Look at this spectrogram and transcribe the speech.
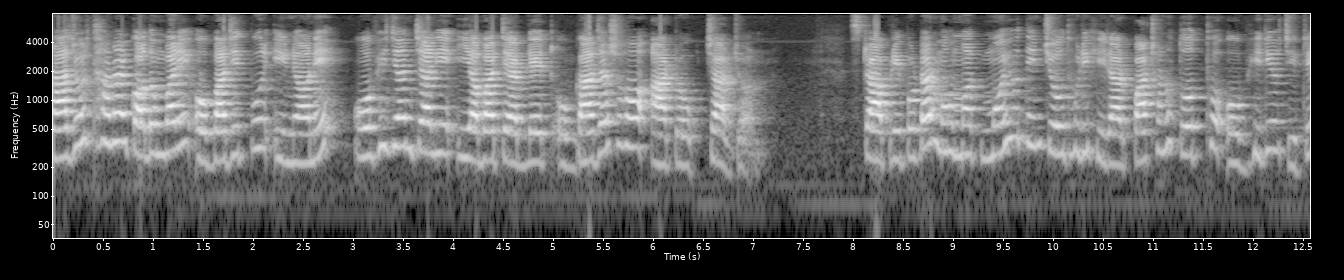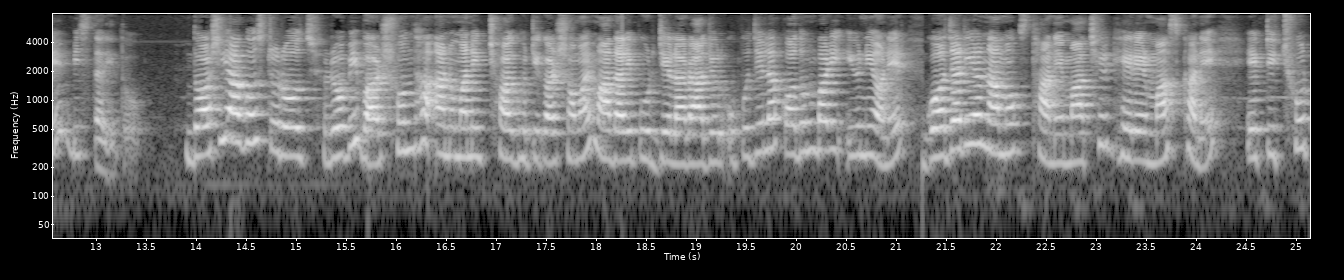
রাজোর থানার কদমবাড়ি ও বাজিতপুর ইউনিয়নে অভিযান চালিয়ে ইয়াবা ট্যাবলেট ও গাঁজাসহ আটক চারজন। স্টাফ রিপোর্টার মোহাম্মদ মহিউদ্দিন চৌধুরী হীরার পাঠানো তথ্য ও ভিডিও চিত্রে বিস্তারিত। দশই আগস্ট রোজ রবিবার সন্ধ্যা আনুমানিক ছয় ঘটিকার সময় মাদারীপুর জেলা রাজোর উপজেলা কদমবাড়ি ইউনিয়নের গজারিয়া নামক স্থানে মাছের ঘেরের মাঝখানে একটি ছোট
